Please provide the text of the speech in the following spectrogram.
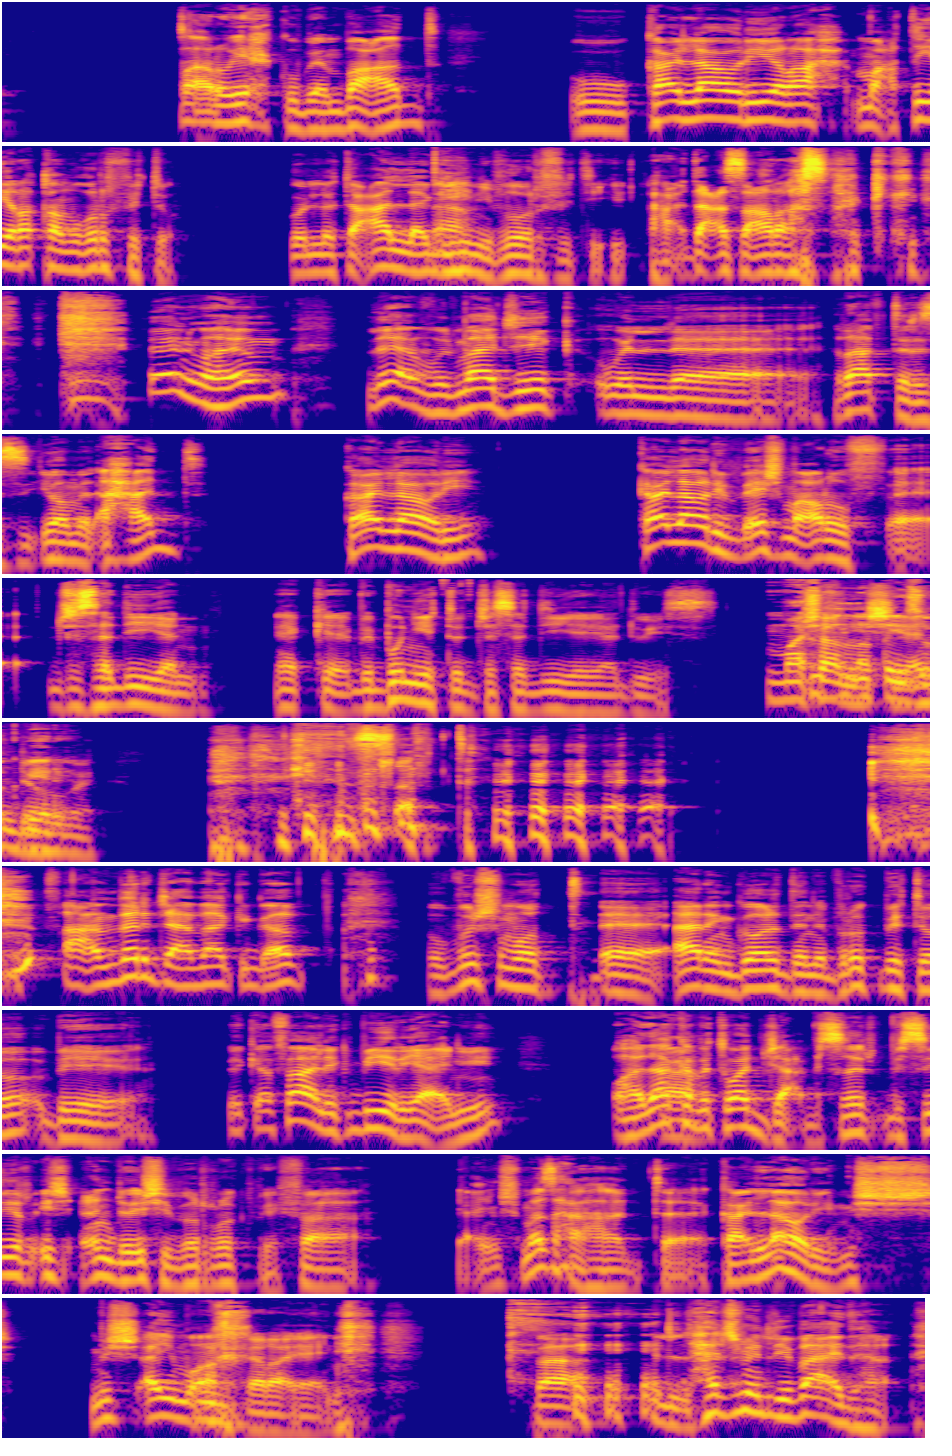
صاروا يحكوا بين بعض. وكايل لاوري راح معطيه رقم غرفته. قول له تعال لاقيني في غرفتي دعس على راسك. المهم لعبوا الماجيك والرابترز يوم الأحد. كايل لاوري كايل لاوري بإيش معروف آه، جسديا هيك ببنيته الجسدية يا دويس. ما شاء الله طيزه كبير. بالضبط. فعم برجع back up وبشمط آه، آرون جوردن بركبته بكفالة كبير يعني. وهذاك آه. بتوجع بصير بصير عنده إشي بالركبة ف يعني مش مزحة هاد كايل لاوري مش مش أي مؤخرة يعني. فالهجمة اللي بعدها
